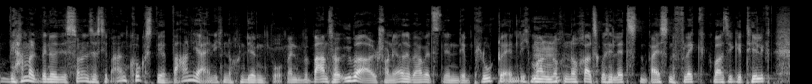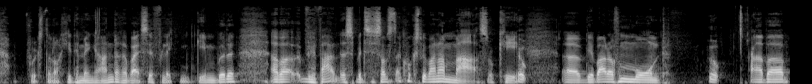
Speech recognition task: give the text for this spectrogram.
wir haben halt, wenn du das Sonnensystem anguckst, wir waren ja eigentlich noch nirgendwo. Ich meine, wir waren zwar überall schon, ja, also wir haben jetzt den, den Pluto endlich mal noch, noch als quasi letzten weißen Fleck quasi getilgt, obwohl es dann auch jede Menge andere weiße Flecken geben würde. Aber wir waren, das, wenn du das sonst anguckst, wir waren am Mars, okay. Äh, wir waren auf dem Mond. Aber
